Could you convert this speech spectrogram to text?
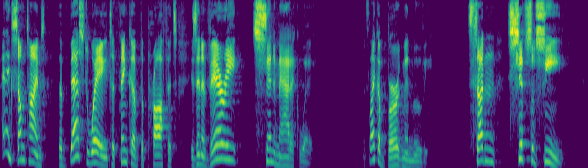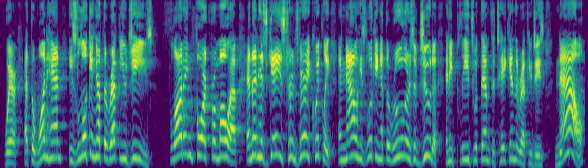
I think sometimes the best way to think of the prophets is in a very cinematic way. It's like a Bergman movie. Sudden shifts of scene, where at the one hand, he's looking at the refugees flooding forth from Moab, and then his gaze turns very quickly, and now he's looking at the rulers of Judah, and he pleads with them to take in the refugees. Now,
